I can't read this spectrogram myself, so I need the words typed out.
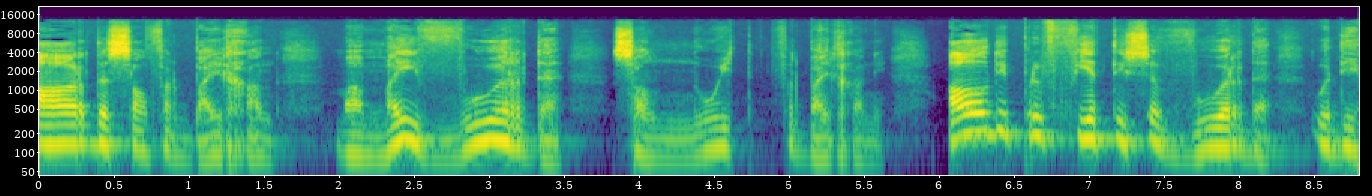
aarde sal verbygaan, maar my woorde sal nooit verbygaan nie. Al die profetiese woorde oor die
